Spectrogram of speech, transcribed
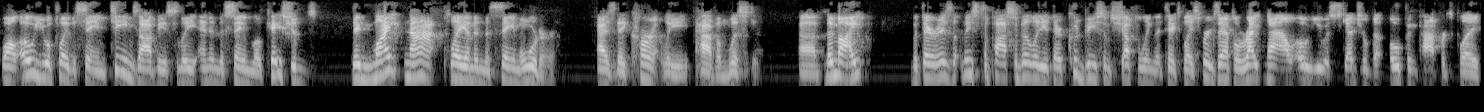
while OU will play the same teams, obviously, and in the same locations, they might not play them in the same order as they currently have them listed. Uh, they might, but there is at least the possibility that there could be some shuffling that takes place. For example, right now, OU is scheduled to open conference play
